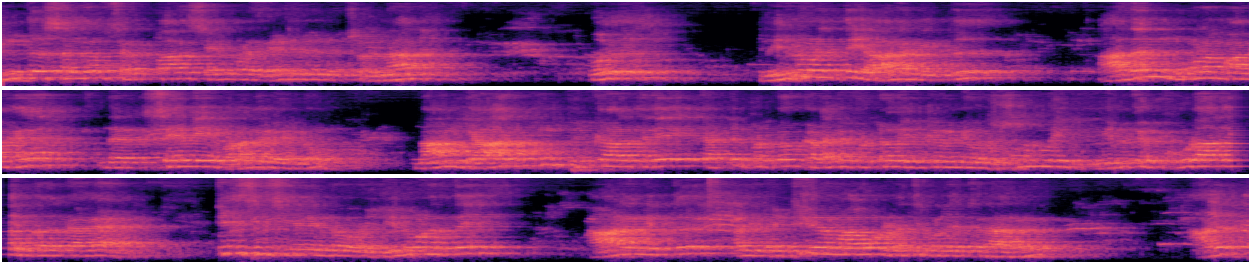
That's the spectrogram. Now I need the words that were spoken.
இந்த சங்கம் சிறப்பாக செயல்பட வேண்டும் என்று சொன்னால் ஒரு நிறுவனத்தை ஆரம்பித்து அதன் மூலமாக இந்த சேவையை வழங்க வேண்டும். நாம் யாருக்கும் பிற்காலத்திலே கட்டுப்பட்டோ கடமைப்பட்டோ இருக்க வேண்டிய ஒரு சூழ்நிலை இருக்கக்கூடாது என்பதற்காக டிசிசிஎல் என்ற ஒரு நிறுவனத்தை ஆரம்பித்து அதை வெற்றிகரமாகவும் நடத்தி கொண்டிருக்கிறார்கள். அடுத்த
